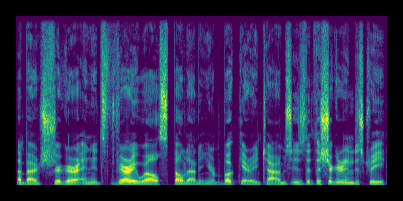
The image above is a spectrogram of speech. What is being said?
about sugar, and it's very well spelled out in your book, Gary Taubes, is that the sugar industry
